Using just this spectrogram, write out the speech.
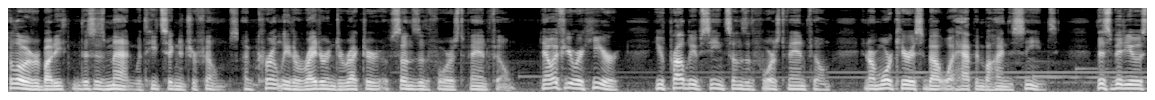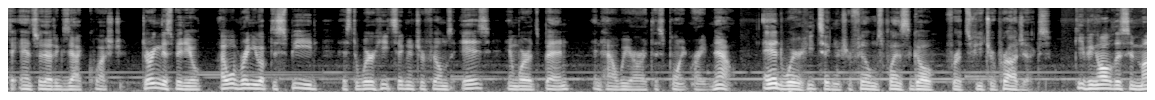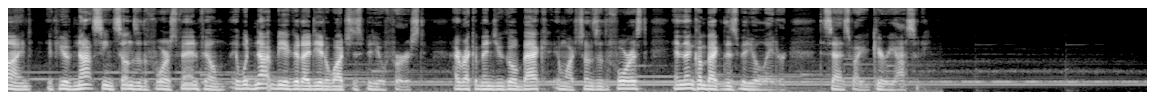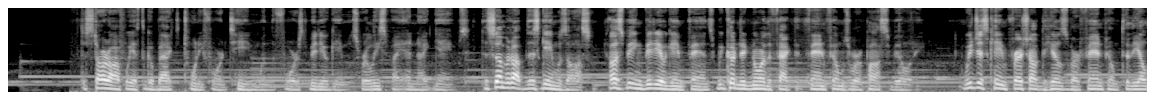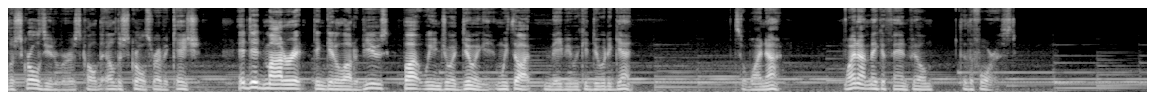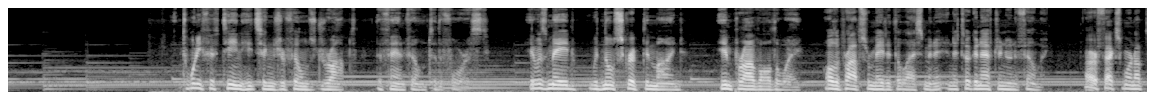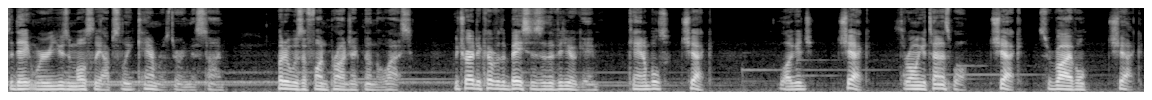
Hello, everybody. This is Matt with Heat Signature Films. I'm currently the writer and director of Sons of the Forest fan film. Now, if you were here, you probably have seen Sons of the Forest fan film and are more curious about what happened behind the scenes. This video is to answer that exact question. During this video, I will bring you up to speed as to where Heat Signature Films is and where it's been and how we are at this point right now, and where Heat Signature Films plans to go for its future projects. Keeping all this in mind, if you have not seen Sons of the Forest fan film, it would not be a good idea to watch this video first. I recommend you go back and watch Sons of the Forest and then come back to this video later to satisfy your curiosity. To start off, we have to go back to 2014 when the Forest video game was released by Endnight Games. To sum it up, this game was awesome. Us being video game fans, we couldn't ignore the fact that fan films were a possibility. We just came fresh off the heels of our fan film to the Elder Scrolls universe called Elder Scrolls Revocation. It did moderate, didn't get a lot of views, but we enjoyed doing it and we thought maybe we could do it again. So why not? Why not make a fan film to the forest? In 2015, Heat Signature Films dropped the fan film To the Forest. It was made with no script in mind, improv all the way. All the props were made at the last minute, and it took an afternoon of filming. Our effects weren't up to date, and we were using mostly obsolete cameras during this time, but it was a fun project nonetheless. We tried to cover the bases of the video game cannibals, check. Luggage, check. Throwing a tennis ball, check. Survival, check.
